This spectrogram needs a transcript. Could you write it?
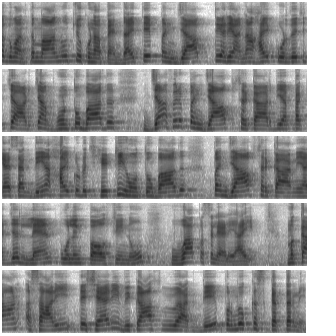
ਭਗਵੰਤ ਮਾਨ ਨੂੰ ਝੁਕਣਾ ਪੈਂਦਾ ਹੈ ਤੇ ਪੰਜਾਬ ਤੇ ਹਰਿਆਣਾ ਹਾਈ ਕੋਰਟ ਦੇ ਵਿੱਚ ਝਾੜ ਝੰਬ ਹੋਣ ਤੋਂ ਬਾਅਦ ਜਾਂ ਫਿਰ ਪੰਜਾਬ ਸਰਕਾਰ ਦੀ ਆਪਾਂ ਕਹਿ ਸਕਦੇ ਹਾਂ ਹਾਈ ਕੋਰਟ ਵਿੱਚ ਹੇਠੀ ਹੋਣ ਤੋਂ ਬਾਅਦ ਪੰਜਾਬ ਸਰਕਾਰ ਨੇ ਅੱਜ ਲੈਂਡ ਪੂਲਿੰਗ ਪਾਲਿਸੀ ਨੂੰ ਵਾਪਸ ਲੈ ਲਿਆ ਹੈ ਮਕਾਨ ਅਸਾਰੀ ਤੇ ਸ਼ਹਿਰੀ ਵਿਕਾਸ ਵਿਭਾਗ ਦੇ ਪ੍ਰਮੁੱਖ ਸਕੱਤਰ ਨੇ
